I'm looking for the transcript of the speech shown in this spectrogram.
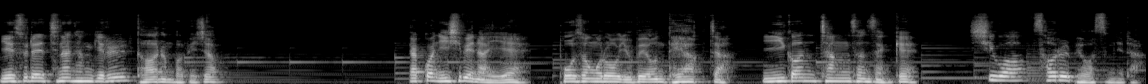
예술의 진한 향기를 더하는 법이죠. 약관 20의 나이에 보성으로 유배온 대학자 이건창 선생께 시와 설을 배웠습니다.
